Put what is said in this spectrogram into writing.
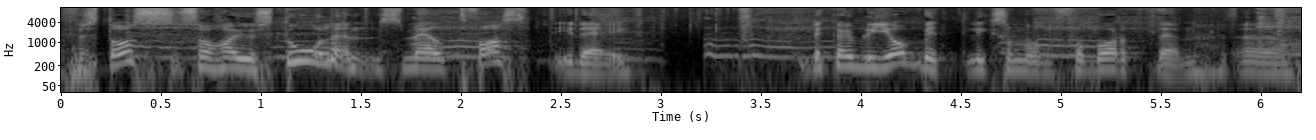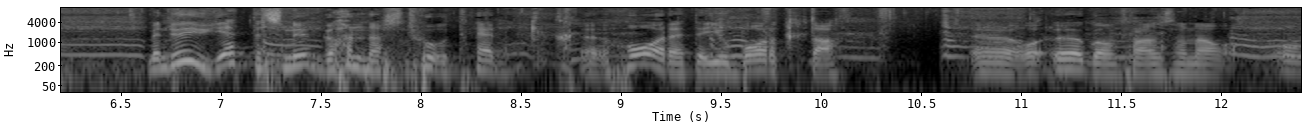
förstås så har ju stolen smält fast i dig. Det kan ju bli jobbigt liksom att få bort den. Eh, men du är ju jättesnygg annars, Ted. Eh, håret är ju borta. Eh, och ögonfransarna och, och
